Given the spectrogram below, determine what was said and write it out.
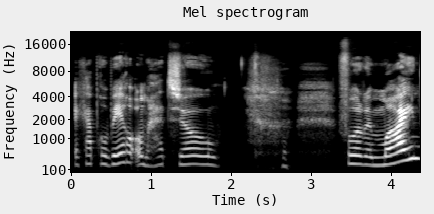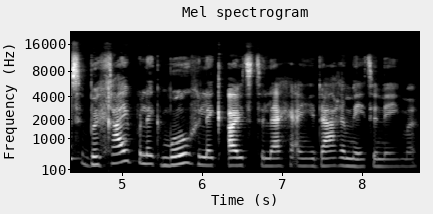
ik ga proberen om het zo voor de mind begrijpelijk mogelijk uit te leggen en je daarin mee te nemen.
